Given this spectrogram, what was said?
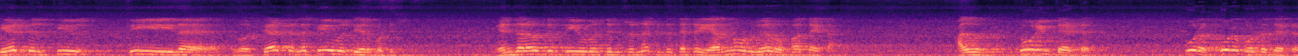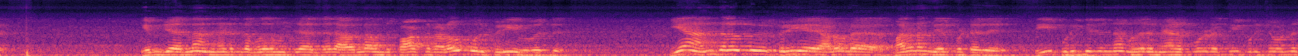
தேட்டர் தீ தீயில் ஒரு தேட்டரில் தீ விபத்து ஏற்பட்டுச்சு. எந்த அளவுக்கு தீ விபத்துன்னு சொன்னால் கிட்டத்தட்ட இரநூறு பேர் ஒப்பாத்தாயிட்டாங்க. அது ஒரு டூரிங் தேட்டர் கூரை கூரை போட்ட தேட்டர். எம்ஜிஆர்லாம் அந்த நேரத்தில் முதலமைச்சராக இருந்தார். அவர்லாம் வந்து பார்க்குற அளவுக்கு ஒரு பெரிய விபத்து. ஏன் அந்த அளவுக்கு பெரிய அளவில் மரணம் ஏற்பட்டது? தீ பிடிக்குதுன்னா முதல்ல மேலே கூட தீ பிடிச்ச உடனே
